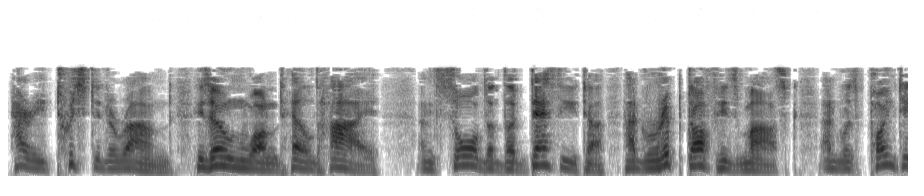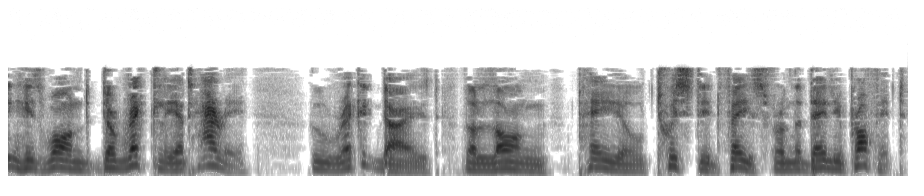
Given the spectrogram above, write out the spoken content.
Harry twisted around, his own wand held high, and saw that the Death Eater had ripped off his mask and was pointing his wand directly at Harry, who recognized the long, pale, twisted face from the Daily Prophet.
